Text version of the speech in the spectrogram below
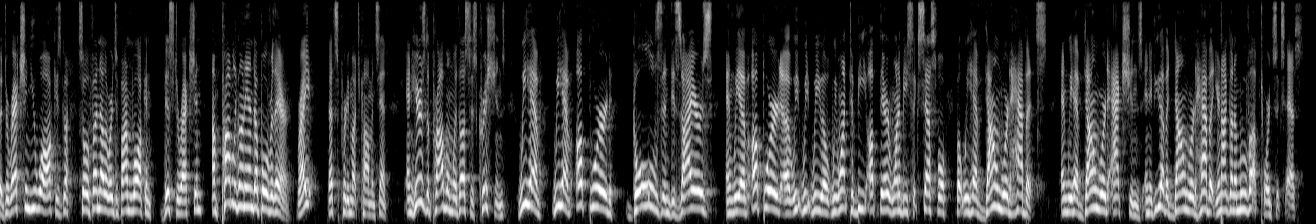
The direction you walk is going, so if, in other words, if I'm walking this direction, I'm probably going to end up over there, right? That's pretty much common sense. And here's the problem with us as Christians. We have, we have upward goals and desires and we have upward, uh, we, we, we, uh, we want to be up there, want to be successful, but we have downward habits and we have downward actions. And if you have a downward habit, you're not going to move up towards success.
